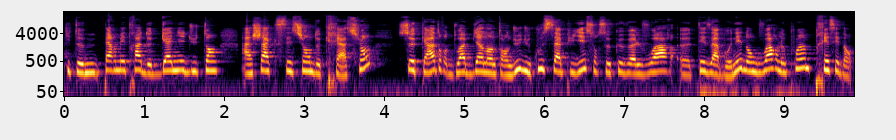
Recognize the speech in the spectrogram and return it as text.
qui te permettra de gagner du temps à chaque session de création, ce cadre doit bien entendu du coup s'appuyer sur ce que veulent voir euh, tes abonnés, donc voir le point précédent.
